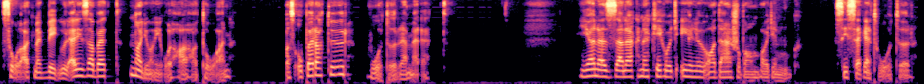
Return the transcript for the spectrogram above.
szólalt meg végül Elizabeth nagyon jól hallhatóan. Az operatőr Walterre merett. Jelezzenek neki, hogy élő adásban vagyunk, sziszegett Walter.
